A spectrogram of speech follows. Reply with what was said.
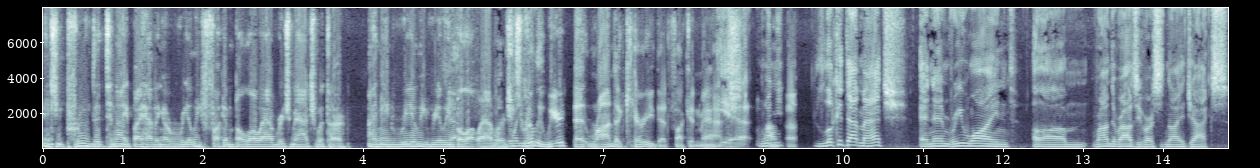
and she proved it tonight by having a really fucking below average match with her. I mean, really, really below average. It's really weird that Ronda carried that fucking match. Yeah, when you Ronda. Look at that match and then rewind um, Ronda Rousey versus Nia Jax,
